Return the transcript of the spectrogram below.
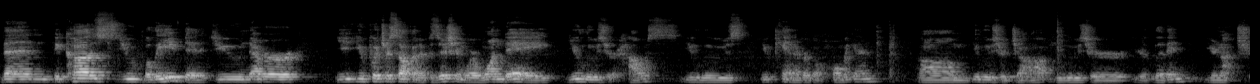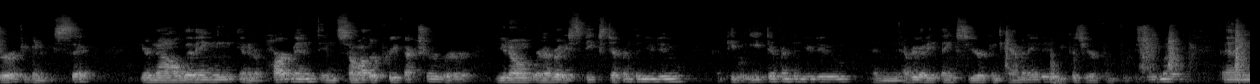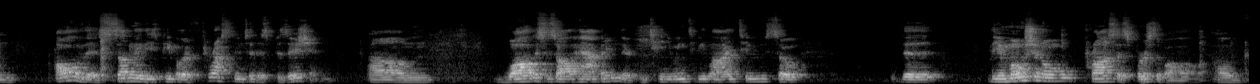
Then, because you believed it, you never you, you put yourself in a position where one day you lose your house, you lose, you can't ever go home again, um, you lose your job, you lose your, your living, you're not sure if you're going to be sick. You're now living in an apartment in some other prefecture where you don't, where everybody speaks different than you do, and people eat different than you do, and everybody thinks you're contaminated because you're from Fukushima, and all of this, suddenly these people are thrust into this position. Um, while this is all happening, they're continuing to be lied to. So the the emotional process, first of all, of,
